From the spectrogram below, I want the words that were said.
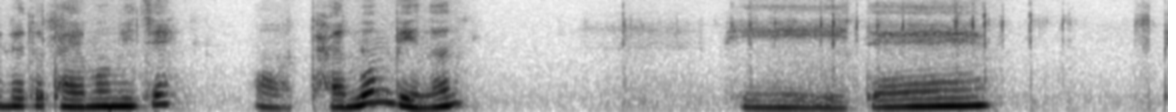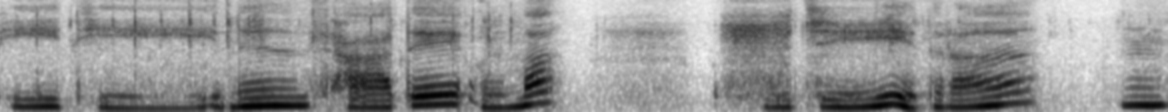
얘네도 닮음이지? 어, 닮은 B는 B 대 BD는 4대 얼마? 9지, 얘들아. 음,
